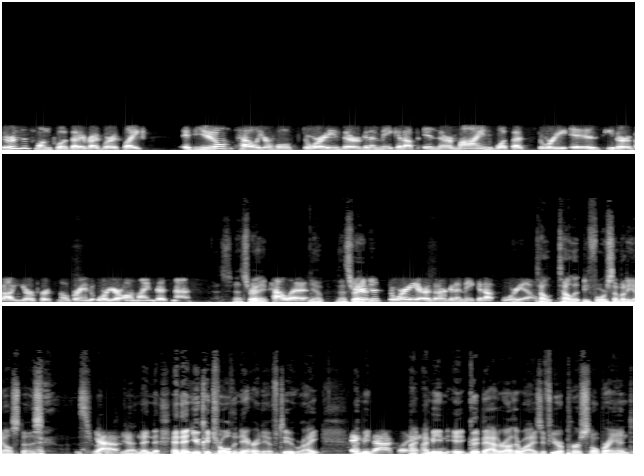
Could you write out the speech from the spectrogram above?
there was this one quote that I read where it's like, if you don't tell your whole story, they're going to make it up in their mind what that story is, either about your personal brand or your online business. That's, that's right. tell it. Yep. That's Share right. Share the story or they're going to make it up for you. Tell tell it before somebody else does. That's right. Yeah. yeah, and then and then you control the narrative too, right? I mean, Exactly. I, I mean, it, good, bad, or otherwise. If you're a personal brand,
